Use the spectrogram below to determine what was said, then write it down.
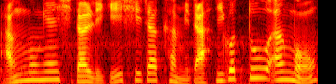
악몽에 시달리기 시작합니다. 이것도 악몽?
